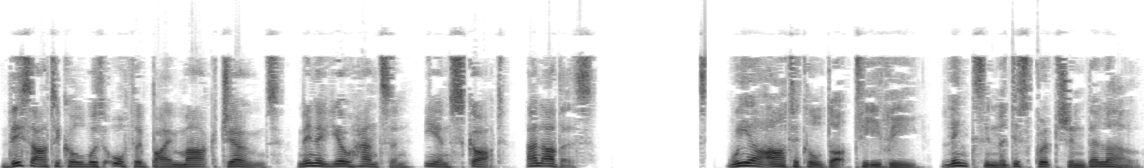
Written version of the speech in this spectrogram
This article was authored by Mark Jones, Minna Johansson, Ian Scott, and others. We are RTCL.TV, links in the description below.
